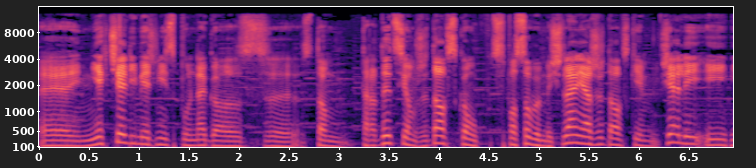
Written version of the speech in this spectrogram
e, nie chcieli mieć nic wspólnego z, z tą tradycją żydowską, sposobem myślenia żydowskim, wzięli i,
